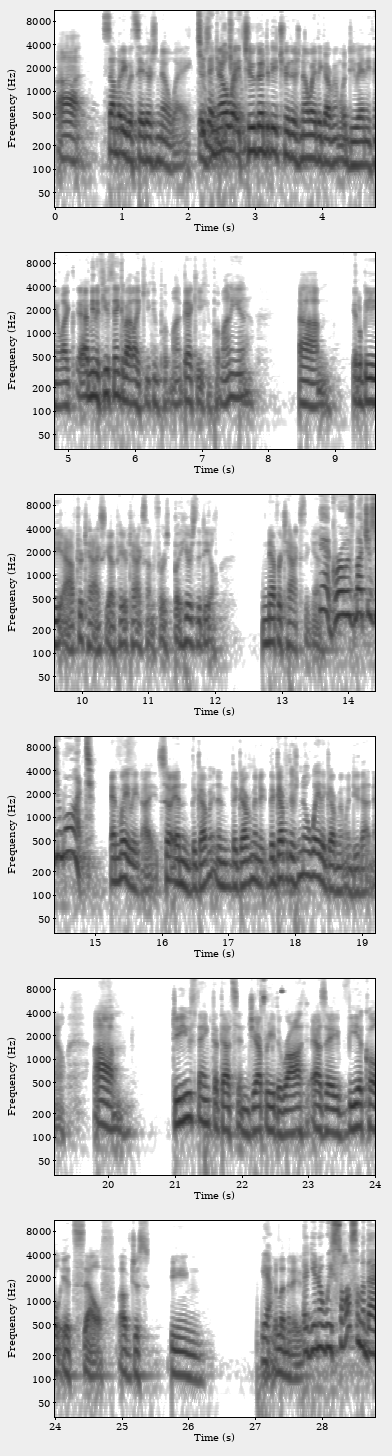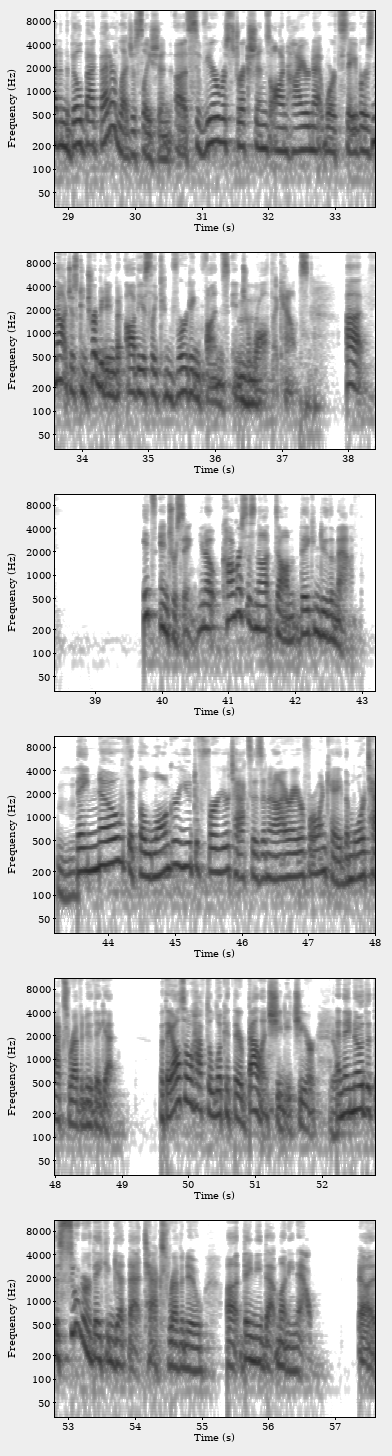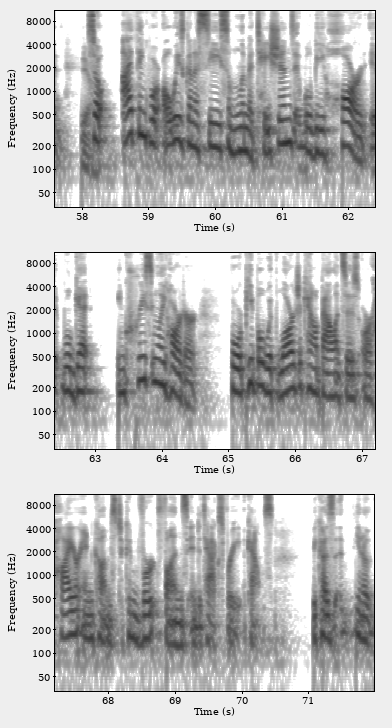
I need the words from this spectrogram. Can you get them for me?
uh, somebody would say there's no way. There's too no way. True. Too good to be true. There's no way the government would do anything like. I mean, if you think about like you can put money, Becky, you can put money in. Yeah. Um, it'll be after tax. You got to pay your tax on first. But here's the deal: never taxed again. Yeah, grow as much as you want. And wait, wait. I, so and the government and the government, the government. There's no way the government would do that now. Um, do you think that that's in jeopardy, the Roth as a vehicle itself of just being yeah. eliminated? And, you know, we saw some of that in the Build Back Better legislation. Uh, severe restrictions on higher net worth savers, not just contributing, but obviously converting funds into mm-hmm. Roth accounts. Uh, it's interesting. You know, Congress is not dumb; they can do the math. Mm-hmm. They know that the longer you defer your taxes in an IRA or 401k, the more tax revenue they get. But they also have to look at their balance sheet each year. Yep. And they know that the sooner they can get that tax revenue, uh, they need that money now. Uh, yeah. So I think we're always going to see some limitations. It will be hard. It will get increasingly harder for people with large account balances or higher incomes to convert funds into tax-free accounts because you know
